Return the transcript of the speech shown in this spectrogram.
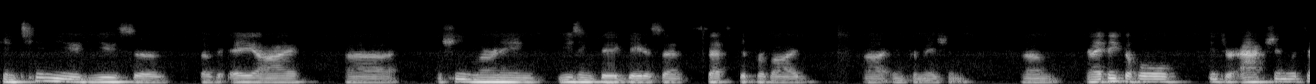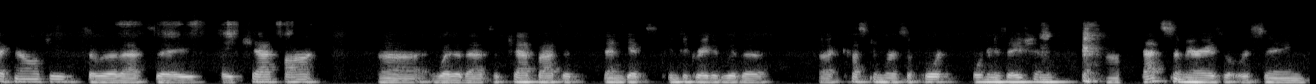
continued use of, of AI, uh, machine learning, using big data set, sets to provide uh, information. Um, and I think the whole interaction with technology, so whether that's a, a chatbot uh, whether that's a chatbot that then gets integrated with a, a customer support organization. Uh, that's some areas what we're seeing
